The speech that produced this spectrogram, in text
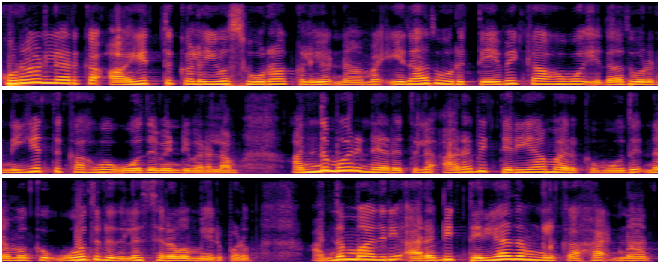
குரானில் இருக்க ஆயத்துக்களையோ சூறாக்களையோ நாம் ஏதாவது ஒரு தேவைக்காகவோ ஏதாவது ஒரு நீயத்துக்காகவோ ஓத வேண்டி வரலாம். அந்த மாதிரி நேரத்தில் அரபி தெரியாமல் இருக்கும்போது நமக்கு ஓதுறதுல சிரமம் ஏற்படும். அந்த மாதிரி அரபி தெரியாதவங்களுக்காக நான்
